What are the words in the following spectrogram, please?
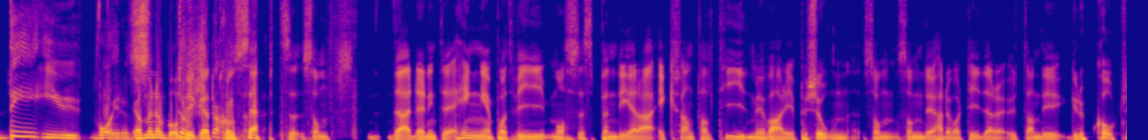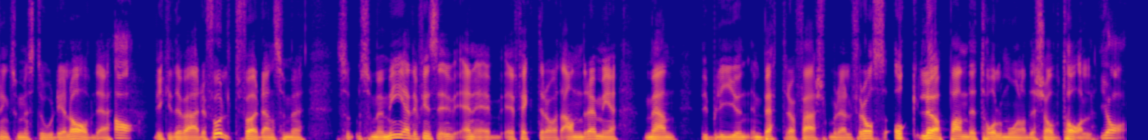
Det är ju, var ju den Ja, men att största bygga ett koncept som, där, där det inte hänger på att vi måste spendera x antal tid med varje person som, som det hade varit tidigare, utan det är gruppcoaching som är en stor del av det. Ja, Vilket är värdefullt för den som är, som, som är med. Det finns en, effekter av att andra är med, men det blir ju en, en bättre affärsmodell för oss och löpande 12 månaders avtal. Ja,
